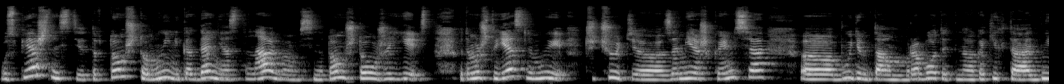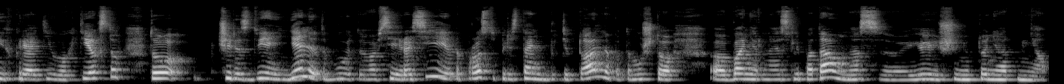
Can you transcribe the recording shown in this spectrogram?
успешности, это в том, что мы никогда не останавливаемся на том, что уже есть. Потому что если мы чуть-чуть э, замешкаемся, э, будем там работать на каких-то одних креативах текстов, то через две недели это будет во всей России, это просто перестанет быть актуально, потому что э, баннерная слепота у нас, э, ее еще никто не отменял.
